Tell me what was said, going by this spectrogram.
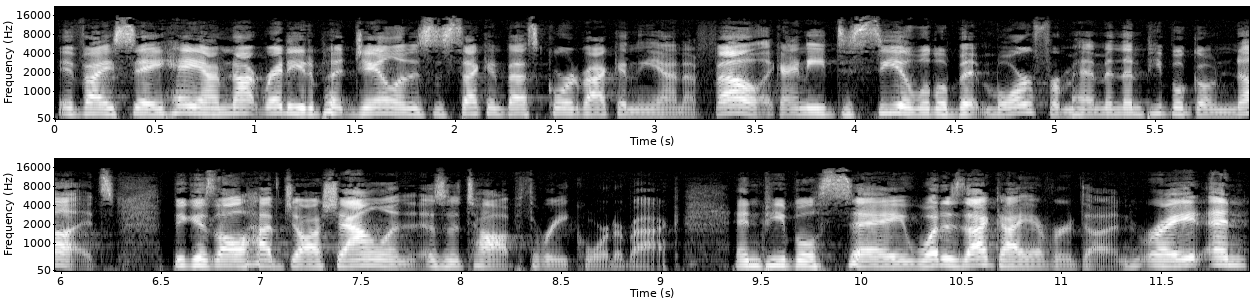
if I say, "Hey, I'm not ready to put Jalen as the second best quarterback in the NFL. Like I need to see a little bit more from him." And then people go nuts because I'll have Josh Allen as a top three quarterback, and people say, "What has that guy ever done?" Right? And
